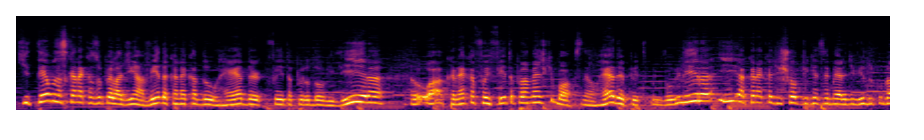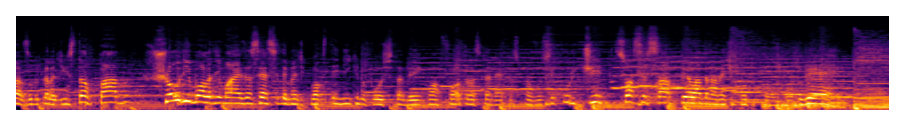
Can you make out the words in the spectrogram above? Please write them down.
que temos as canecas do Peladinha à venda, a caneca do Header feita pelo Doug Lira, a caneca foi feita pela Magic Box, né? O Header feito pelo Doug Lira e a caneca de chopp de 500 ml de vidro com o brasão do Peladinha estampado. Show de bola demais, acesse The Magic Box, tem link no post também com a foto das canecas para você curtir. Só acessar peladranet.com.br.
